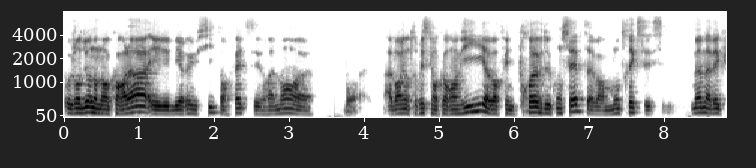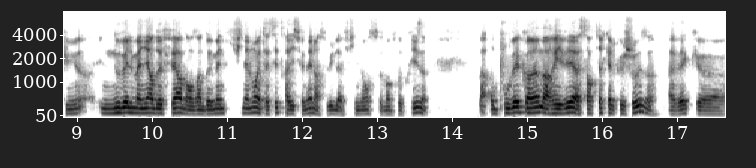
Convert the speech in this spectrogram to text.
Aujourd'hui, on en est encore là et les réussites, en fait, c'est vraiment euh, bon, avoir une entreprise qui est encore en vie, avoir fait une preuve de concept, avoir montré que c'est même avec une, nouvelle manière de faire dans un domaine qui finalement est assez traditionnel, hein, celui de la finance d'entreprise, bah, on pouvait quand même arriver à sortir quelque chose avec euh,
